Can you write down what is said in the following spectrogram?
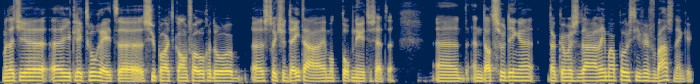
Maar dat je je click-through rate super hard kan verhogen door structured data helemaal top neer te zetten. en dat soort dingen, dan kunnen we ze daar alleen maar positief in verbazen, denk ik.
